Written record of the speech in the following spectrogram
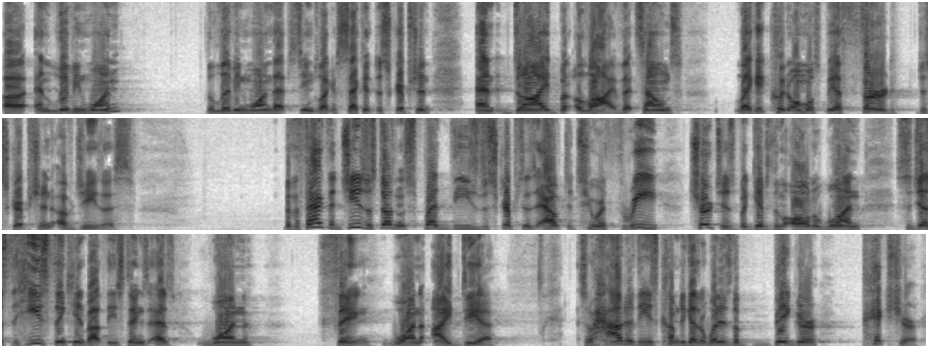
Uh, and living one, the living one, that seems like a second description. And died but alive, that sounds like it could almost be a third description of Jesus. But the fact that Jesus doesn't spread these descriptions out to two or three churches, but gives them all to one, suggests that he's thinking about these things as one thing, one idea. So, how do these come together? What is the bigger picture?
